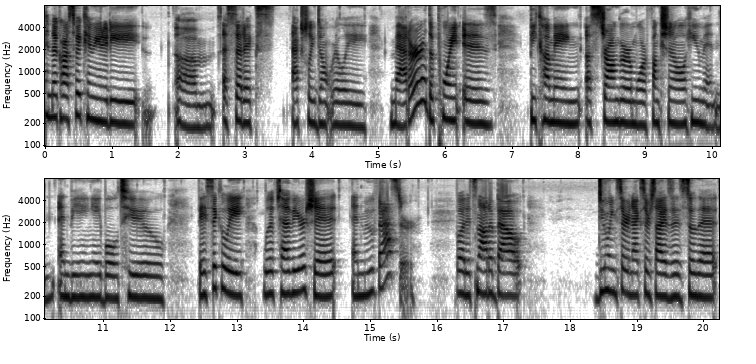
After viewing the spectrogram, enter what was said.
In the CrossFit community, um, aesthetics actually don't really matter. The point is becoming a stronger, more functional human and being able to basically lift heavier shit and move faster. But it's not about doing certain exercises so that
